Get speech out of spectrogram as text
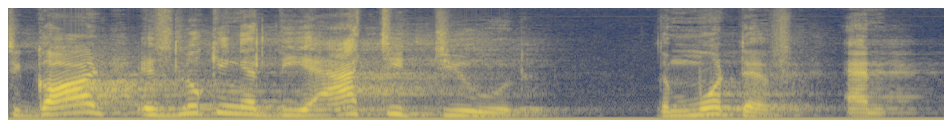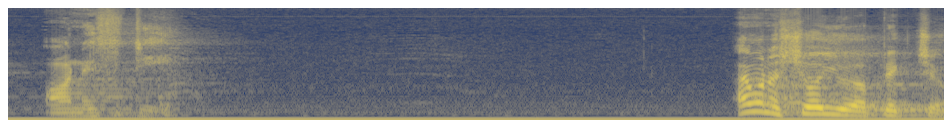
See, God is looking at the attitude, the motive, and honesty. I want to show you a picture.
